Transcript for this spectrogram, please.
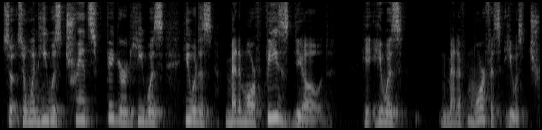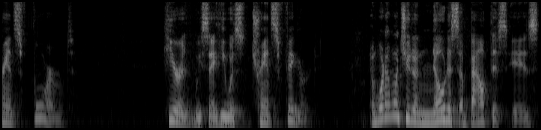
So, so when he was transfigured, he was he was metamorphized. He, he was metamorphosed. He was transformed. Here we say he was transfigured. And what I want you to notice about this is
